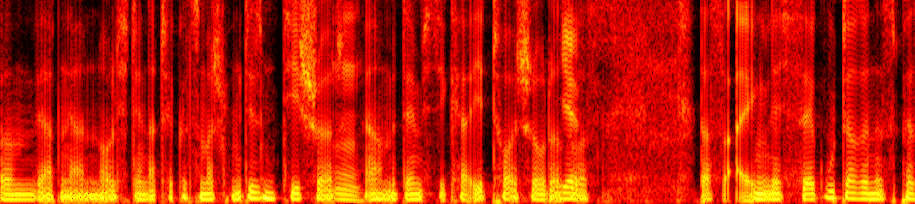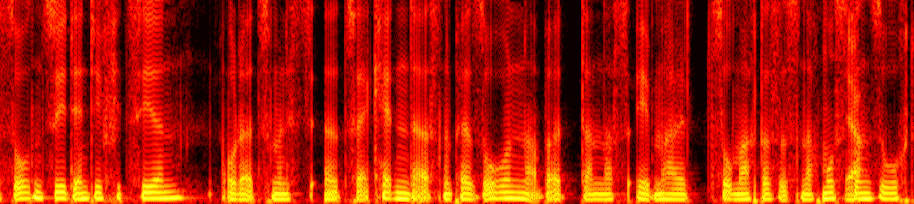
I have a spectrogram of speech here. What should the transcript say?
ähm, wir hatten ja neulich den Artikel zum Beispiel mit diesem T-Shirt, Mhm. ja, mit dem ich die KI täusche oder sowas das eigentlich sehr gut darin ist, Personen zu identifizieren oder zumindest äh, zu erkennen, da ist eine Person, aber dann das eben halt so macht, dass es nach Mustern Ja. sucht.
